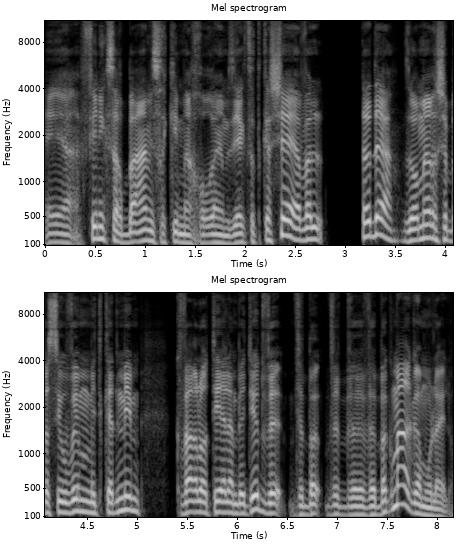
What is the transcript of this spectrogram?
אה, פיניקס ארבעה משחקים מאחוריהם, זה יהיה קצת קשה, אבל אתה יודע, זה אומר שבסיבובים המתקדמים כבר לא תהיה להם ביתיות, ובגמר גם אולי לא.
